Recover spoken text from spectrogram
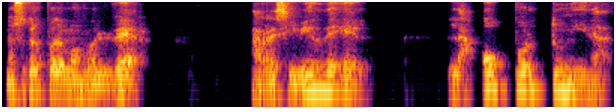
nosotros podemos volver a recibir de Él la oportunidad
